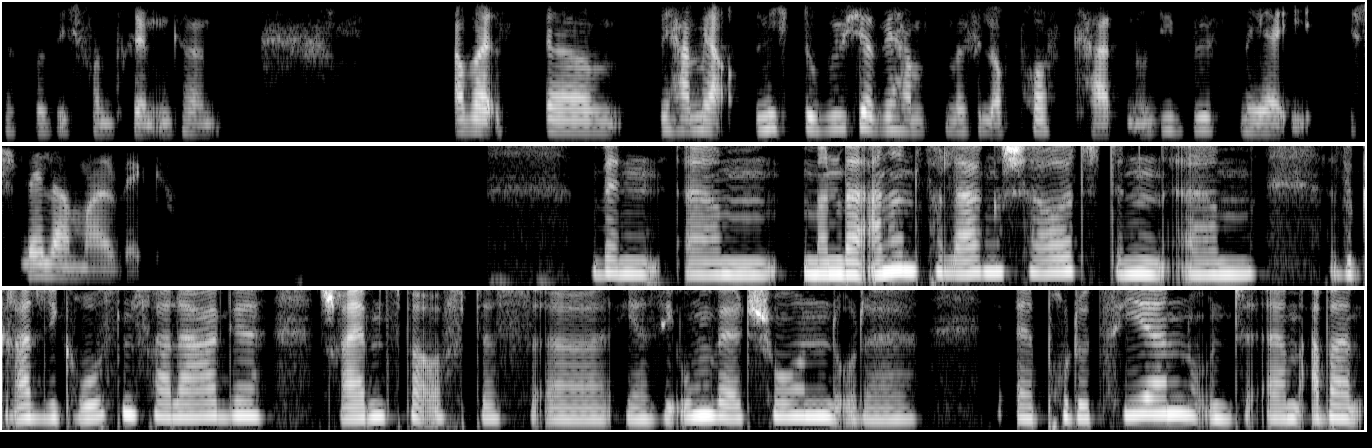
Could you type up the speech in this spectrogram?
dass man sich von trennen kann. Aber es, ähm, wir haben ja nicht nur Bücher, wir haben zum Beispiel auch Postkarten und die wirft man ja eh schneller mal weg. Wenn ähm, man bei anderen Verlagen schaut, denn ähm, also gerade die großen Verlage schreiben zwar oft, dass äh, ja sie umweltschonend oder äh, produzieren und ähm, aber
